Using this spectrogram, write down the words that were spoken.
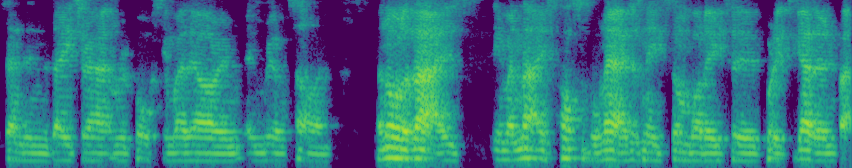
sending the data out and reporting where they are in, in real time. And all of that is, know, that is possible now. It just needs somebody to put it together. In fact,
